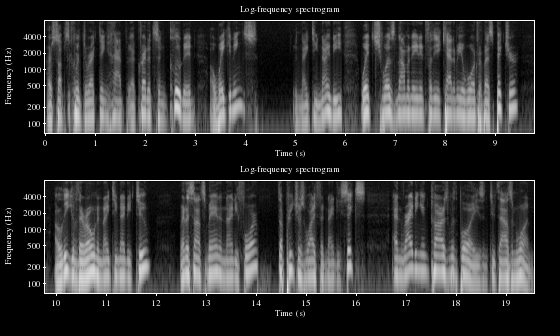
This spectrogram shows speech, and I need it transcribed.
Her subsequent directing uh, credits included Awakenings in 1990, which was nominated for the Academy Award for Best Picture, A League of Their Own in 1992, Renaissance Man in 94, The Preacher's Wife in 96, and Riding in Cars with Boys in 2001.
